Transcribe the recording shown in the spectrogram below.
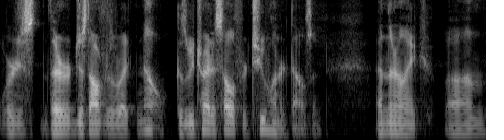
we're just they're just offers were like no because we tried to sell it for two hundred thousand, and they're like, um,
